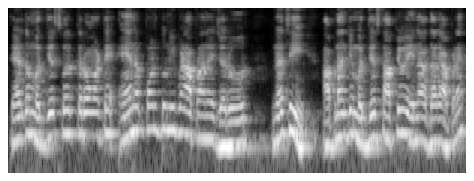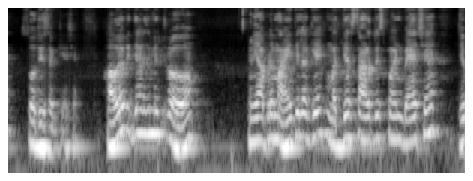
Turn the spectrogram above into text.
ત્યારે તો મધ્યસ્થ વર્ગ કરવા માટે એન અપોન ટુની પણ આપણાને જરૂર નથી. આપણા જે મધ્યસ્થ આપ્યો એના આધારે આપણે શોધી શકીએ છીએ. હવે, વિદ્યાર્થી મિત્રો, અહીંયા આપણે માહિતી લખીએ. મધ્યસ્થ સાડત્રીસ પોઈન્ટ બે છે, જે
